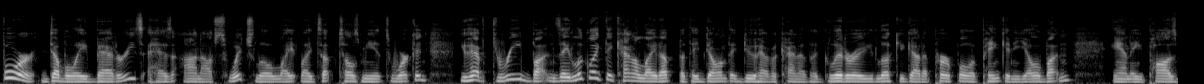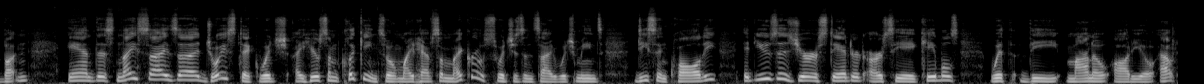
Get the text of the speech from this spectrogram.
four AA batteries. It has on off switch, little light lights up, tells me it's working. You have three buttons. They look like they kind of light up, but they don't. They do have a kind of a glittery look. You got a purple, a pink, and a yellow button, and a pause button and this nice size uh, joystick, which I hear some clicking, so it might have some micro switches inside, which means decent quality. It uses your standard RCA cables with the mono audio out.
